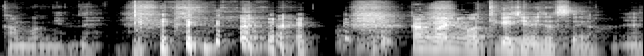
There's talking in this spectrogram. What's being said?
강광님. 네. 강광님 어떻게 지내셨어요? 예.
